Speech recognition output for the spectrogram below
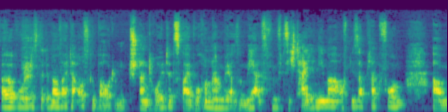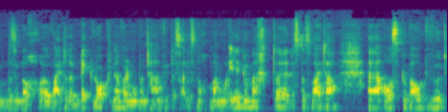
wurde das dann immer weiter ausgebaut. Und Stand heute, zwei Wochen, haben wir also mehr als 50 Teilnehmer auf dieser Plattform. Ähm, da sind noch äh, weitere im Backlog, ne, weil momentan wird das alles noch manuell gemacht, äh, dass das weiter äh, ausgebaut wird.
